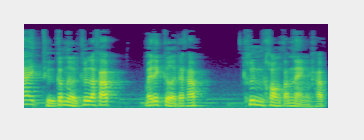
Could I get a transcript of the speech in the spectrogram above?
ได้ถือกำเนิดขึ้นแล้วครับ ไม่ได้เกิดนะครับ ขึ้นครองตำแหน่งครับ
